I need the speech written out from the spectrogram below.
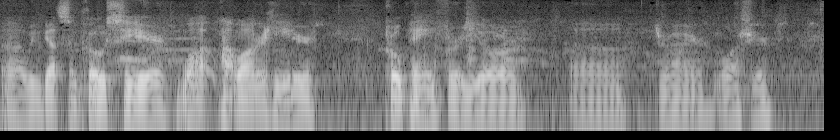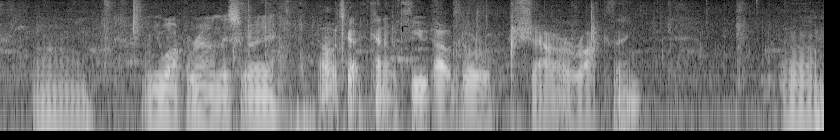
Uh, we've got some posts here, hot water heater, propane for your uh, dryer, washer. Um, when you walk around this way, oh, it's got kind of a cute outdoor shower rock thing. Um,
